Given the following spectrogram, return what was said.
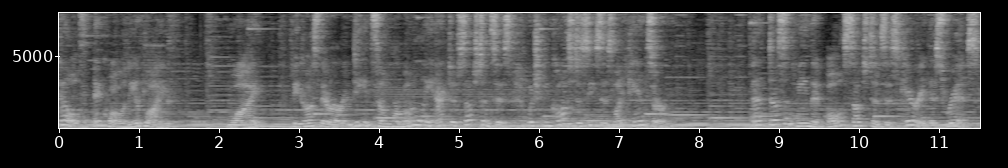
health, and quality of life. Why? Because there are indeed some hormonally active substances which can cause diseases like cancer. That doesn't mean that all substances carry this risk.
